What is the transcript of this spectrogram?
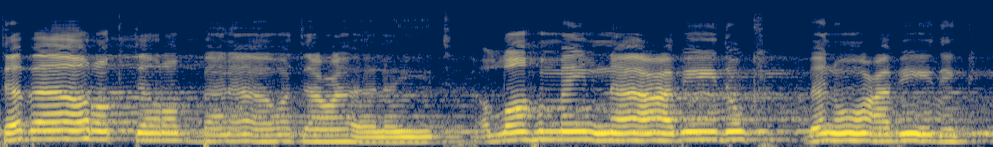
تباركت ربنا وتعاليت اللهم إنا عبيدك بنو عبيدك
